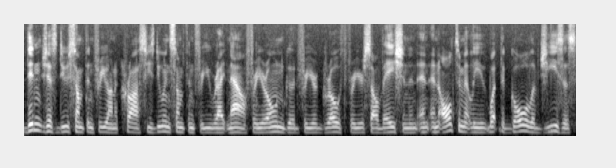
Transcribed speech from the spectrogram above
didn't just do something for you on a cross, He's doing something for you right now, for your own good, for your growth, for your salvation. And, and, and ultimately, what the goal of Jesus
